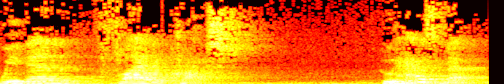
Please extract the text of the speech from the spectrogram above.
we then fly to Christ, who has met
